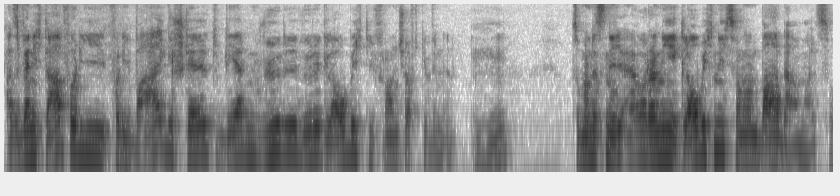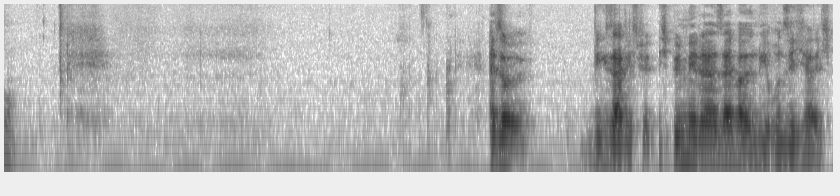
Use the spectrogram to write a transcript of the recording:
Also wenn ich da vor die, vor die Wahl gestellt werden würde, würde, glaube ich, die Freundschaft gewinnen. Zumindest nicht, äh, oder nee, glaube ich nicht, sondern war damals so. Also, wie gesagt, ich, bin- ich bin mir da selber irgendwie unsicher. Ich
